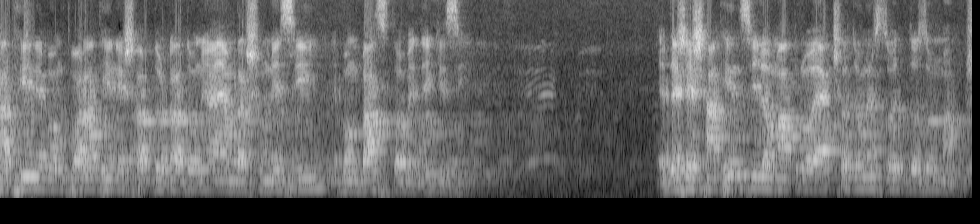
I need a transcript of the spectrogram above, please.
স্বাধীন এবং পরাধীন এই শব্দটা দুনিয়ায় আমরা শুনেছি এবং বাস্তবে দেখেছি। এদেশে স্বাধীন ছিল মাত্র একশো জনের চোদ্দ জন মানুষ।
